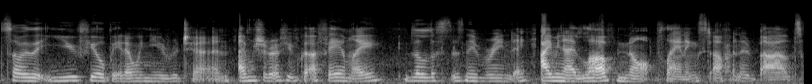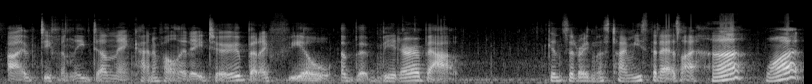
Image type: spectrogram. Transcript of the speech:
so that you feel better when you return. I'm sure if you've got a family, the list is never ending. I mean, I love not planning stuff in advance. I've definitely done that kind of holiday too, but I feel a bit better about considering this time yesterday. I was like, huh? What?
